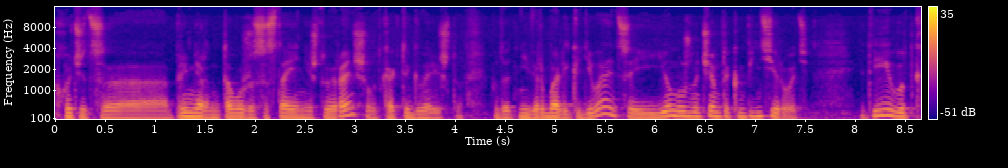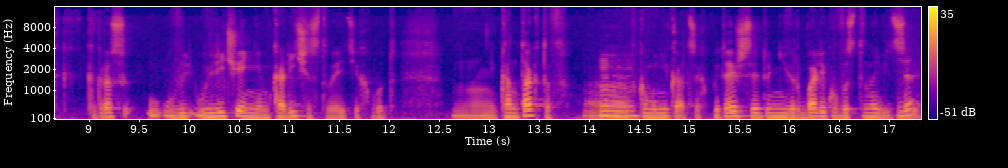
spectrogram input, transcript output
хочется примерно того же состояния, что и раньше, вот как ты говоришь, что эта невербалика девается, и ее нужно чем-то компенсировать. И ты вот как раз увеличением количества этих вот контактов mm-hmm. в коммуникациях пытаешься эту невербалику восстановить да? себе.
